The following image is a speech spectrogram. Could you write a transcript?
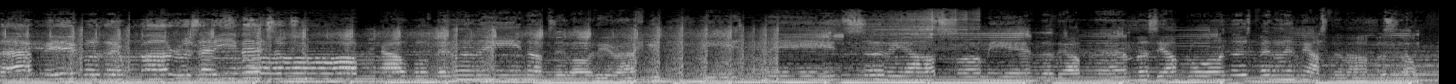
that people they were as any bit of talk Out from Middle East up to all Iraq He's made to the arts from the end of the up And the sample and the spittle in the aftermath of the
